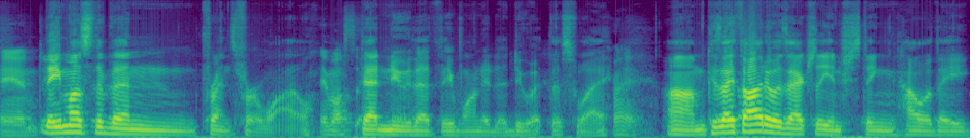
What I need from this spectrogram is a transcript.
and They must have been friends for a while. They must have. that knew that they wanted to do it this way. Right. Because I thought it was actually interesting how they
